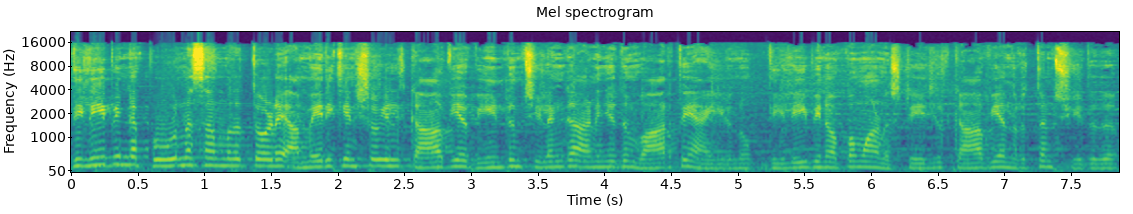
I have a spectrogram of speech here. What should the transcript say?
ദിലീപിന്റെ പൂർണ സമ്മതത്തോടെ അമേരിക്കൻ ഷോയിൽ കാവ്യ വീണ്ടും ചിലങ്ക അണിഞ്ഞതും വാർത്തയായിരുന്നു. ദിലീപിനൊപ്പമാണ് സ്റ്റേജിൽ കാവ്യ നൃത്തം ചെയ്തത്.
